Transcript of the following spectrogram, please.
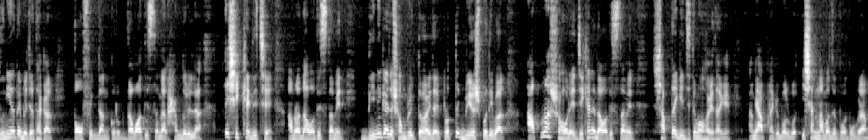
দুনিয়াতে বেঁচে থাকার তৌফিক দান করুক। দাওয়াত ইসলাম, আলহামদুলিল্লাহ। এই শিক্ষাই দিচ্ছে আমরা দাওয়াত ইসলামের দিনই কাজে সম্পৃক্ত হয়ে যাই প্রত্যেক বৃহস্পতিবার। আপনার শহরে যেখানে দাওয়াত ইসলামের সাপ্তাহিক ইজতেমা হয়ে থাকে, আমি আপনাকে বলব ঈশান নামাজের প্রোগ্রাম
